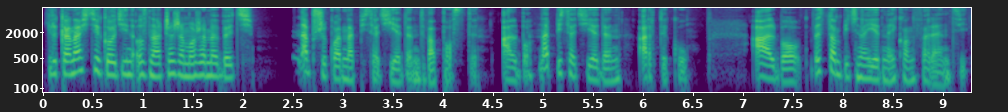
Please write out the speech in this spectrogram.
kilkanaście godzin oznacza, że możemy być na przykład napisać jeden, dwa posty, albo napisać jeden artykuł, albo wystąpić na jednej konferencji.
